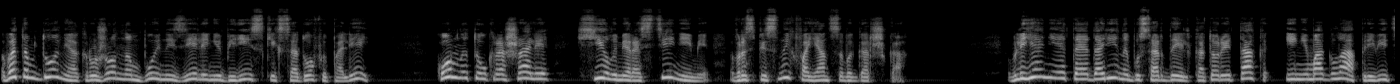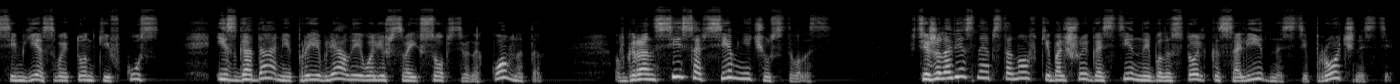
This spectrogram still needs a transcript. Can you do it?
В этом доме, окруженном буйной зеленью берийских садов и полей, комнаты украшали хилыми растениями в расписных фаянсовых горшках. Влияние Теодорины Бусардель, которая так и не могла привить семье свой тонкий вкус и с годами проявляла его лишь в своих собственных комнатах, в Гранси совсем не чувствовалось. В тяжеловесной обстановке большой гостиной было столько солидности, прочности,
